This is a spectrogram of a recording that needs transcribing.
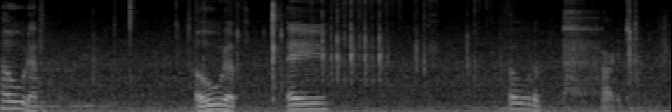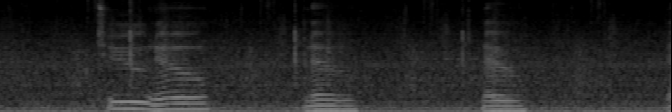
Hold up. Hold up. A. Hold up. Alright. Two, no. No. No. No.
